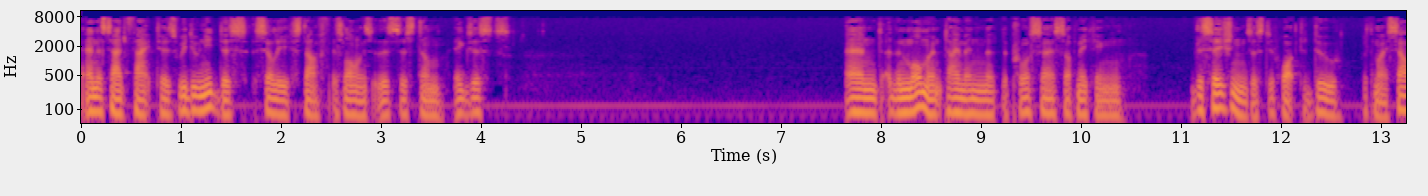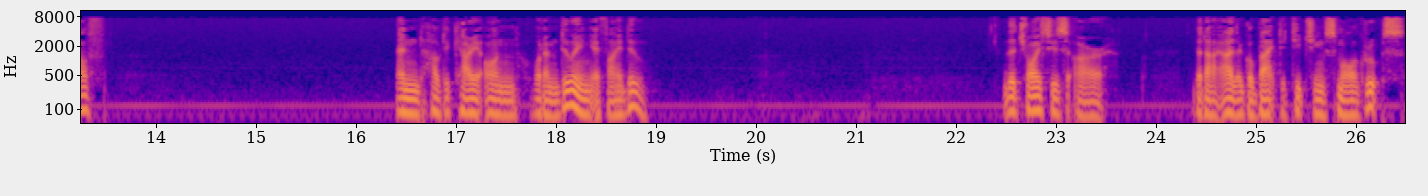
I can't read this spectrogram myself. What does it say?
And the sad fact is we do need this silly stuff as long as this system exists. And at the moment I'm in the process of making decisions as to what to do with myself and how to carry on what I'm doing if I do. The choices are that I either go back to teaching small groups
